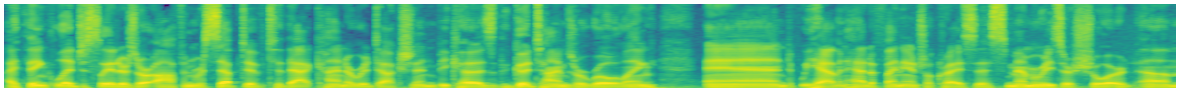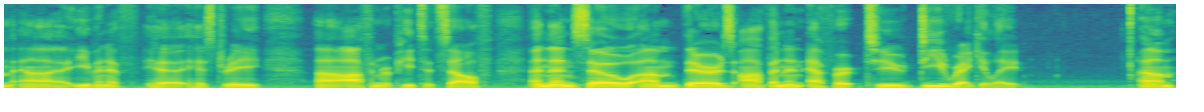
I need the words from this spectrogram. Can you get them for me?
I think legislators are often receptive to that kind of reduction because the good times are rolling and we haven't had a financial crisis. Memories are short, um, uh, even if history uh, often repeats itself. And then so um, there's often an effort to deregulate. Um,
